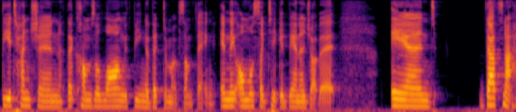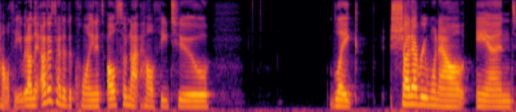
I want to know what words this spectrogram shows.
the attention that comes along with being a victim of something and they almost like take advantage of it. And that's not healthy. But on the other side of the coin, it's also not healthy to like shut everyone out and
